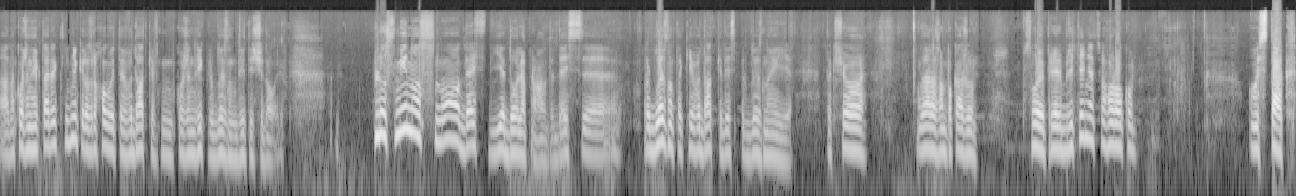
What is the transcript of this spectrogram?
на кожен гектар клубніки розраховуєте видатків кожен рік приблизно 2000 доларів. Плюс-мінус, ну десь є доля правди. Десь е, приблизно такі видатки десь приблизно і є. Так що зараз вам покажу своє приобретення цього року. Ось так.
